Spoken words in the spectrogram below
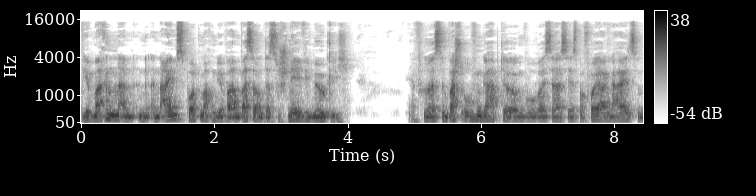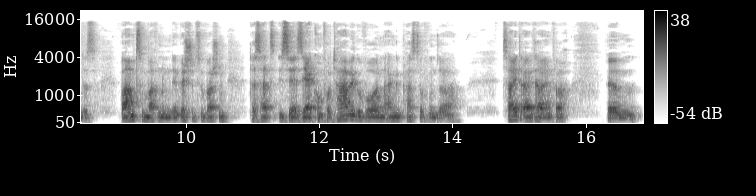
wir machen an, an einem Spot machen wir warm Wasser und das so schnell wie möglich. Ja, früher hast du einen Waschofen gehabt, der irgendwo, weißt du, hast du erstmal Feuer angeheizt, um das warm zu machen, um der Wäsche zu waschen. Das hat, ist ja sehr komfortabel geworden, angepasst auf unser Zeitalter einfach. Ähm,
